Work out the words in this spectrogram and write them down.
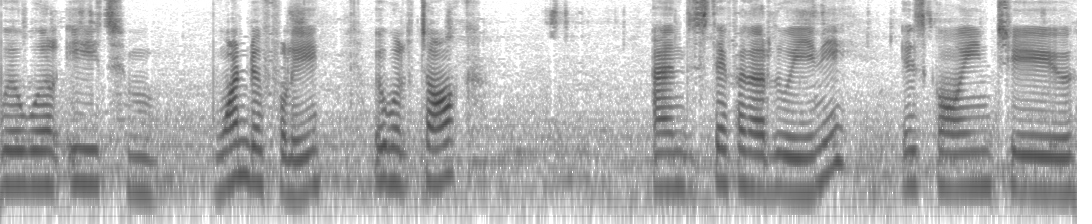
We will eat wonderfully. We will talk. And Stefano Arduini is going to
